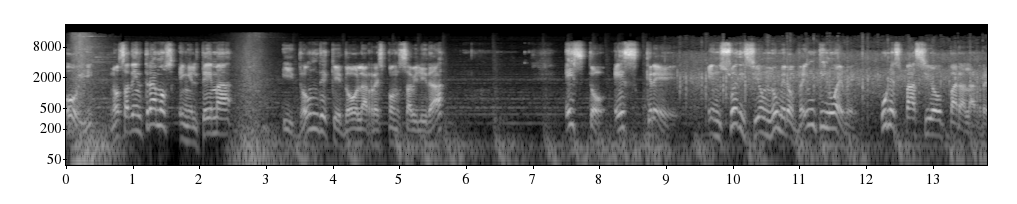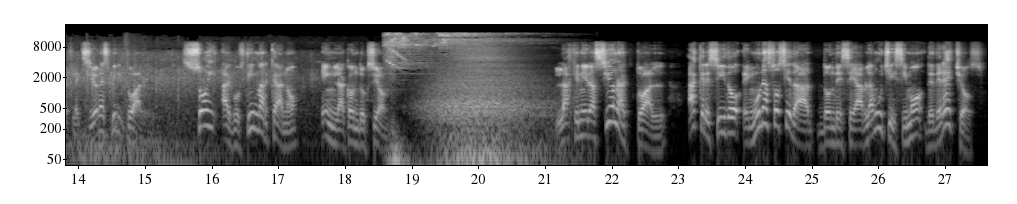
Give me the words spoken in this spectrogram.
hoy nos adentramos en el tema ¿Y dónde quedó la responsabilidad? Esto es CREE, en su edición número 29, un espacio para la reflexión espiritual. Soy Agustín Marcano en la conducción. La generación actual ha crecido en una sociedad donde se habla muchísimo de derechos.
